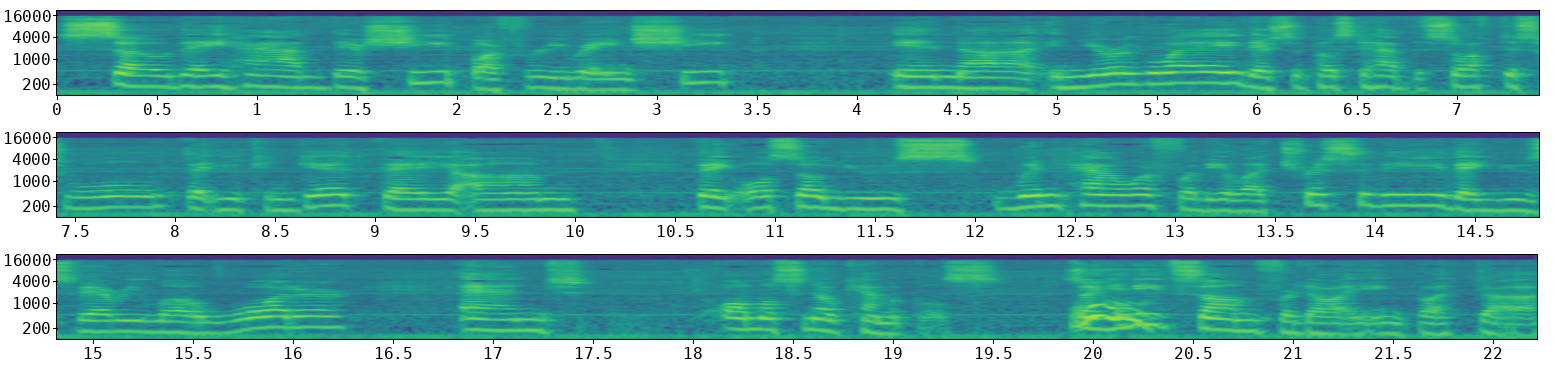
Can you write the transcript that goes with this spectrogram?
So they have their sheep or free range sheep in uh, in Uruguay. They're supposed to have the softest wool that you can get. They um, they also use wind power for the electricity. They use very low water and almost no chemicals. So you need some for dyeing, but uh,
